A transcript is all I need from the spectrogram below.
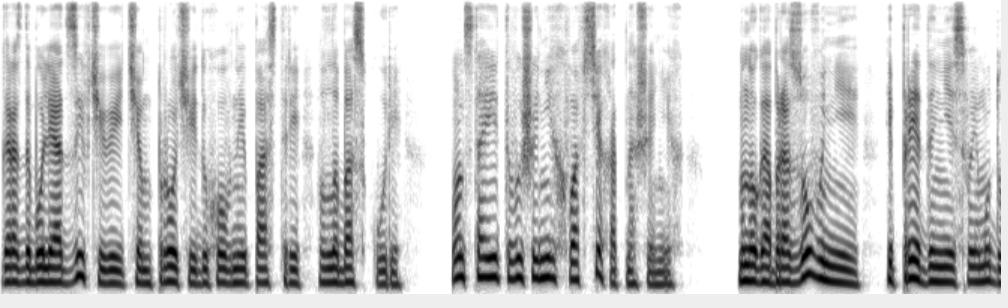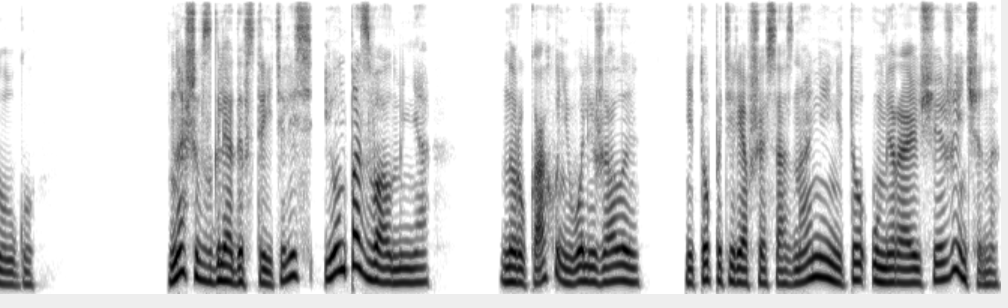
гораздо более отзывчивый, чем прочие духовные пастыри в Лобоскуре. Он стоит выше них во всех отношениях, многообразованнее и преданнее своему долгу. Наши взгляды встретились, и он позвал меня. На руках у него лежала не то потерявшая сознание, не то умирающая женщина.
